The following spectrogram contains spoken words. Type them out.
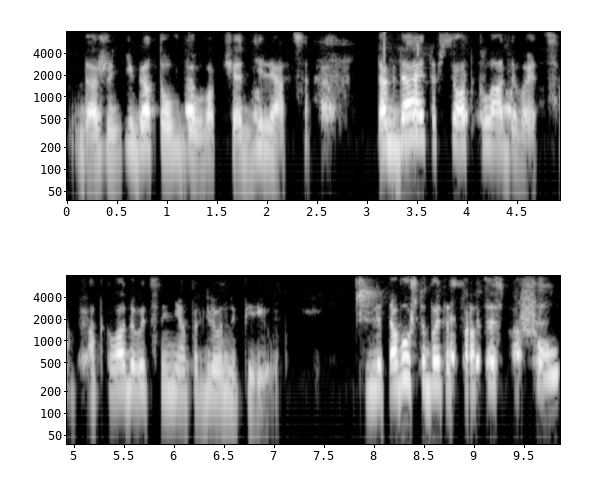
даже не готов был вообще отделяться, тогда это все откладывается, откладывается на неопределенный период. Для того, чтобы этот процесс пошел,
